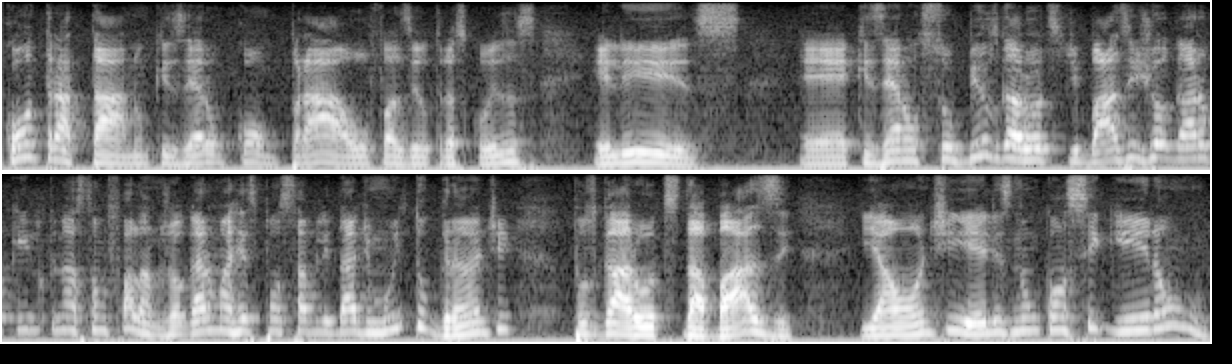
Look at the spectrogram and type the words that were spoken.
contratar, não quiseram comprar ou fazer outras coisas, eles é, quiseram subir os garotos de base e jogaram aquilo que nós estamos falando. Jogaram uma responsabilidade muito grande para os garotos da base e aonde eles não conseguiram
